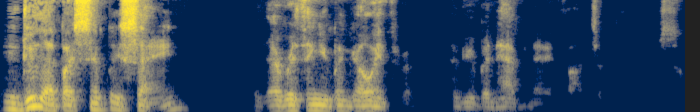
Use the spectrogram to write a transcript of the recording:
You do that by simply saying, with everything you've been going through, have you been having any thoughts of yourself?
